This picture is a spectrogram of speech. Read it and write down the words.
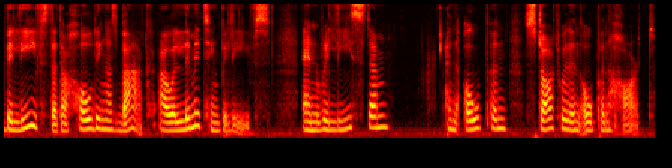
beliefs that are holding us back, our limiting beliefs, and release them and open, start with an open heart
